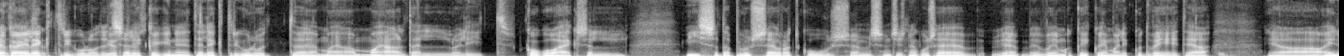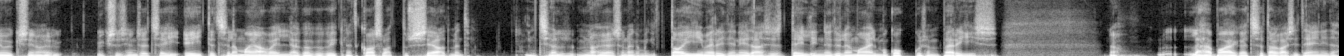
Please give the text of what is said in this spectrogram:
ja ka elektrikulud, et seal just. ikkagi need elektrikulud äh, maja, majadel olid kogu aeg seal viissada pluss eurot kuus, mis on siis nagu see võim-, kõikvõimalikud veed ja ja ainuüksi noh, üks asi on see, et sa ehitad selle maja välja, aga ka kõik need kasvatusseadmed, et seal noh, ühesõnaga mingid taimerid ja nii edasi, sa tellid need üle maailma kokku, see on päris noh, läheb aega, et see tagasi teenida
